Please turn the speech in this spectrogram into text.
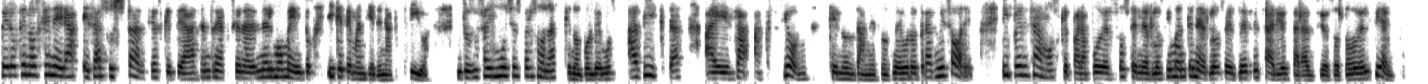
pero que nos genera esas sustancias que te hacen reaccionar en el momento y que te mantienen activa. Entonces hay muchas personas que nos volvemos adictas a esa acción que nos dan esos neurotransmisores. Y pensamos que para poder sostenerlos y mantenerlos es necesario estar ansioso todo el tiempo.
